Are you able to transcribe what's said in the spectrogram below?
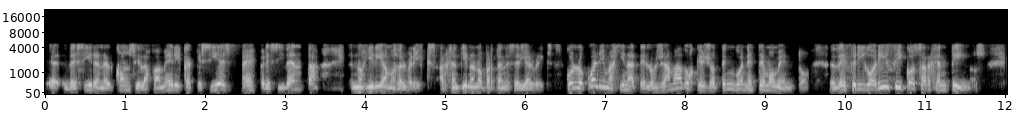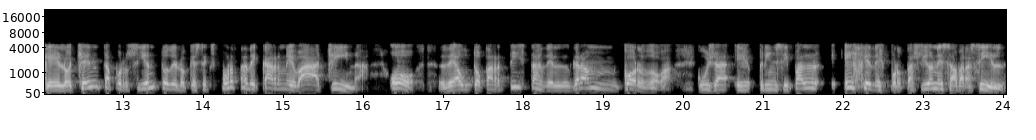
eh, decir en el Council of America que si ella es presidenta, nos iríamos del BRICS. Argentina no pertenecería al BRICS. Con lo cual, imagínate, los llamados que yo tengo en este momento de frigoríficos argentinos, que el 80% de lo que se exporta de carne va a China, o de autopartistas del Gran Córdoba, cuya eh, principal eje de exportación es a Brasil,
